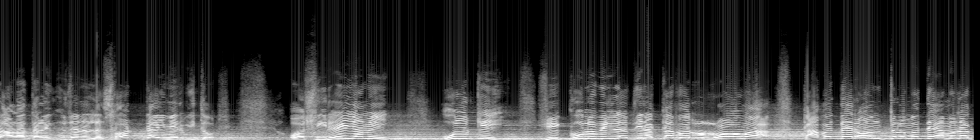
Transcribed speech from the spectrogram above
তাড়াতাড়ি বুঝে নিলে, শর্ট টাইমের ভিতর। অসিরেই আমি উল্কি হি কুলুবিল্লাদিনা কাবার রোবা কাবেদের অন্তরের মধ্যে এমন এক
